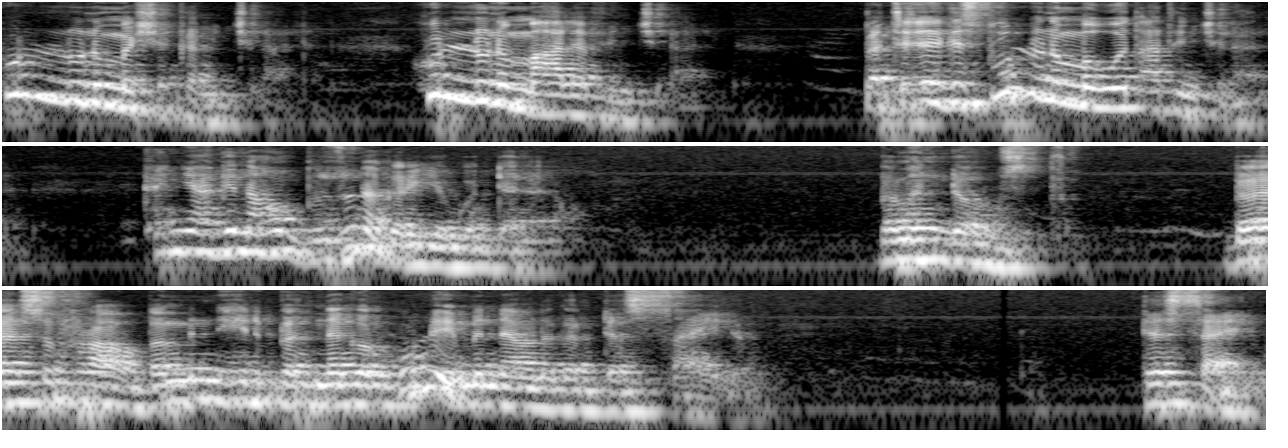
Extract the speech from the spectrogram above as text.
ሁሉንም መሸከም እንችላለን። ሁሉንም ማለፍ እንችላለን። በትዕግስት ሁሉንም መወጣት እንችላለን። ከኛ ግን አሁን ብዙ ነገር እየጎደለ ነው። በመንደር ውስጥ በስፍራው በምንሄድበት ነገር ሁሉ የምናየው ነገር ደስ አይልም፣ ደስ አይልም።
